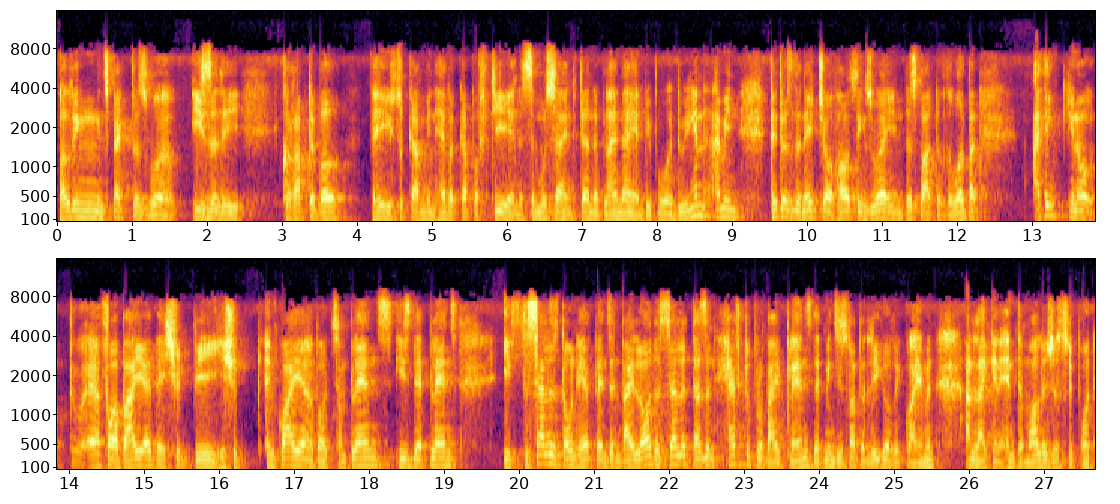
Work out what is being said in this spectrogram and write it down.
building inspectors were easily corruptible. They used to come and have a cup of tea and a samosa and turn a blind eye, and people were doing it. I mean, that was the nature of how things were in this part of the world. But I think, you know, to, uh, for a buyer, they should be, he should inquire about some plans. Is there plans? If the sellers don't have plans, and by law the seller doesn't have to provide plans, that means it's not a legal requirement, unlike an entomologist report,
